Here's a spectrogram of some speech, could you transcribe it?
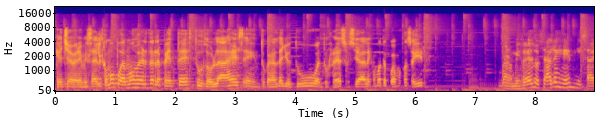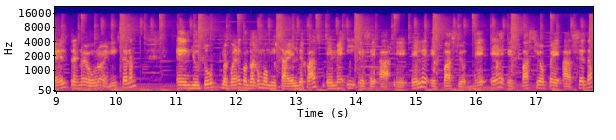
Qué chévere, Misael. ¿Cómo podemos ver de repente tus doblajes en tu canal de YouTube o en tus redes sociales? ¿Cómo te podemos conseguir? Bueno, mis redes sociales es Misael391 en Instagram. En YouTube me pueden encontrar como Misael de Paz, M-I-S-A-E-L, espacio D-E, espacio P-A-Z.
